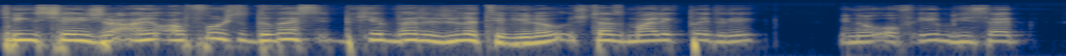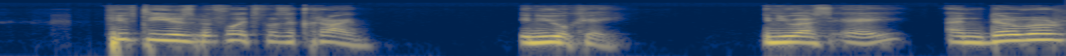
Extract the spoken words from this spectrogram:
things change. I, unfortunately, the West became very relative, you know. Ustaz Malik Badri, you know, of him, he said 50 years before it was a crime in UK, in USA, and there were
